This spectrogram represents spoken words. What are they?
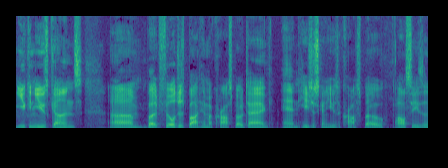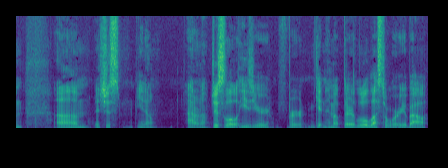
you can use guns, um, but Phil just bought him a crossbow tag, and he's just going to use a crossbow all season. Um, it's just you know, I don't know, just a little easier for getting him up there, a little less to worry about.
